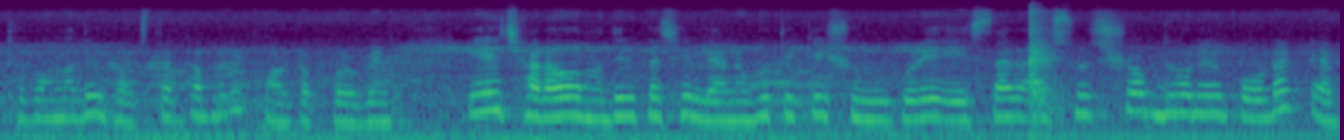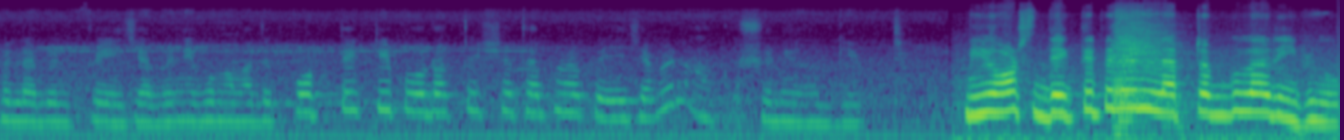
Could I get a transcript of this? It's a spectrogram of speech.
অথবা আমাদের হোয়াটসঅ্যাপ নাম্বারে কন্ট্যাক্ট করবেন। এছাড়াও আমাদের কাছে ল্যানোভো থেকে শুরু করে এসআর, আসুস সব ধরনের প্রোডাক্ট অ্যাভেলেবেল পেয়ে যাবেন এবং আমাদের প্রত্যেকটি প্রোডাক্টের সাথে আপনারা পেয়ে যাবেন আকর্ষণীয় গিফট ভিওর্স দেখতে পেলেন ল্যাপটপগুলো রিভিউ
